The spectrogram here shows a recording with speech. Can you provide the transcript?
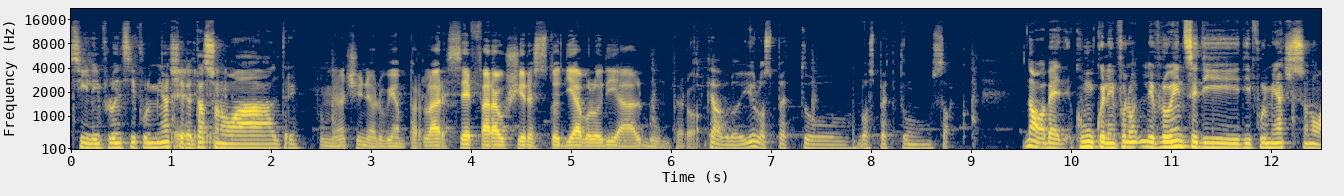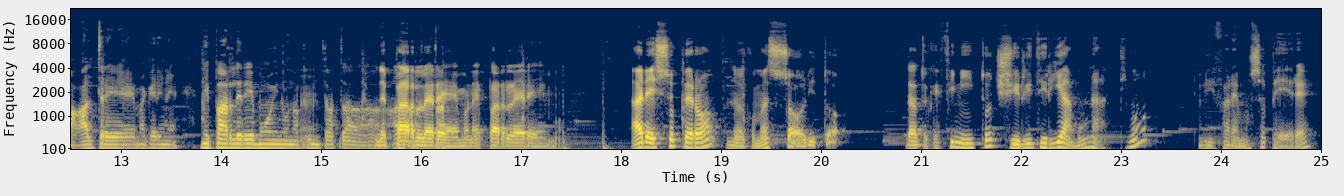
Sì, le influenze di Fulminacci in Eh, realtà sono altri. Fulminacci ne dobbiamo parlare se farà uscire sto diavolo di album, però. Cavolo, io lo aspetto, lo aspetto un sacco. No, vabbè, comunque le, influ- le influenze di, di Fulminacci sono altre, magari ne, ne parleremo in una puntata. Eh, Ne adatta. parleremo, ne parleremo. Adesso però, noi come al solito, dato che è finito, ci ritiriamo un attimo e vi faremo sapere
